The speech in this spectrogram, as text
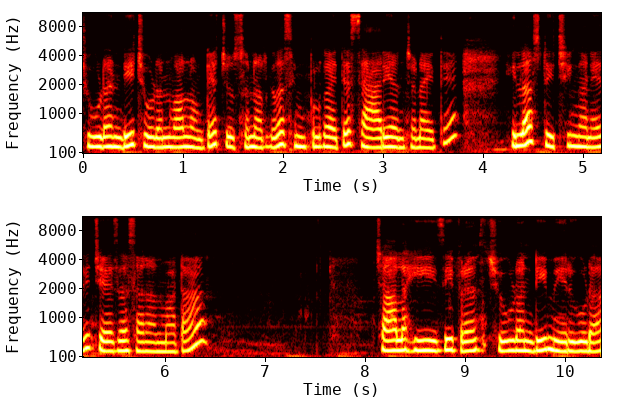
చూడండి చూడని వాళ్ళు ఉంటే చూస్తున్నారు కదా. సింపుల్గా అయితే శారీ అంచన అయితే ఇలా స్టిచ్చింగ్ అనేది చేసేసాను అనమాట చాలా ఈజీ ఫ్రెండ్స్ చూడండి మీరు కూడా.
